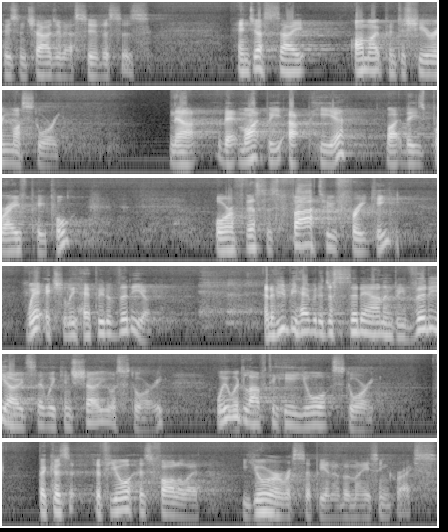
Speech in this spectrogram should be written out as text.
who's in charge of our services, and just say, I'm open to sharing my story. Now, that might be up here like these brave people, or if this is far too freaky, we're actually happy to video. And if you'd be happy to just sit down and be videoed so we can show your story, we would love to hear your story. Because if you're his follower, you're a recipient of amazing grace.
